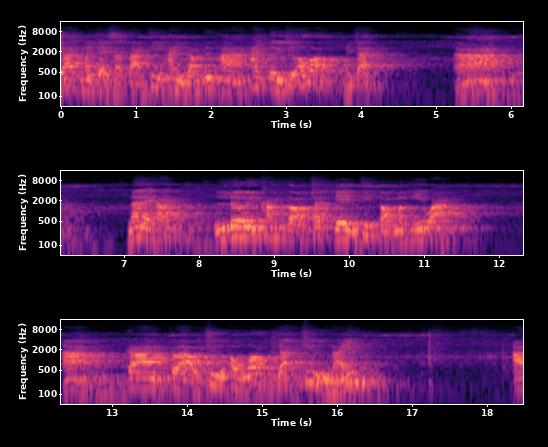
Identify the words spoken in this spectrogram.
ยิดไม่ใช่สถานที่ให้รำลึกอาให้เอ่ยชื่ออัลลอฮ์ไม่ใช่อ่านั่นแหละครับ เลยคำตอบชัดเจนที่ตอบเมื่อกี้ว่าอ่าการกล่าวชื่ออัลลอฮ์จะชื่อไหน อา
